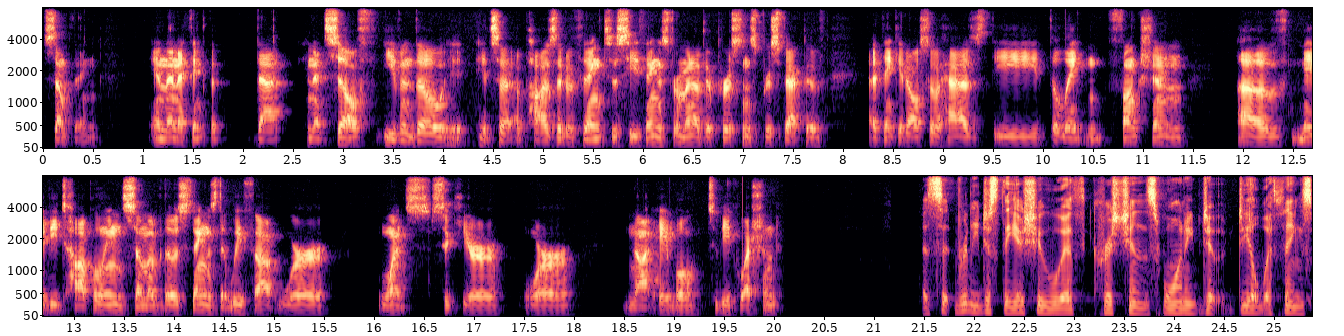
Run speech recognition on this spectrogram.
something, and then I think that that in itself, even though it, it's a, a positive thing to see things from another person's perspective, I think it also has the the latent function of maybe toppling some of those things that we thought were once secure or not able to be questioned. Is it really just the issue with Christians wanting to deal with things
